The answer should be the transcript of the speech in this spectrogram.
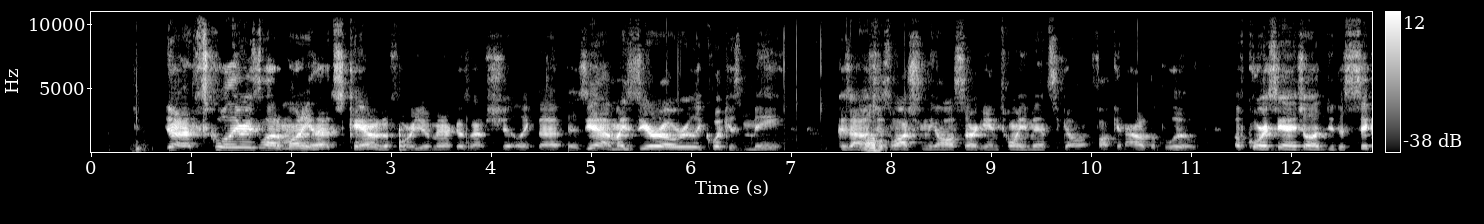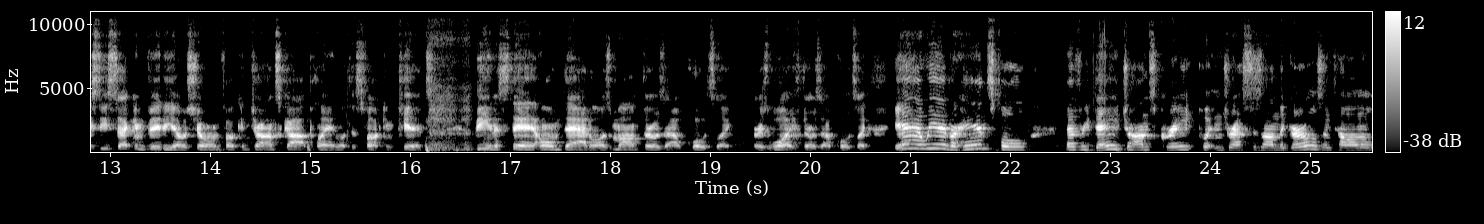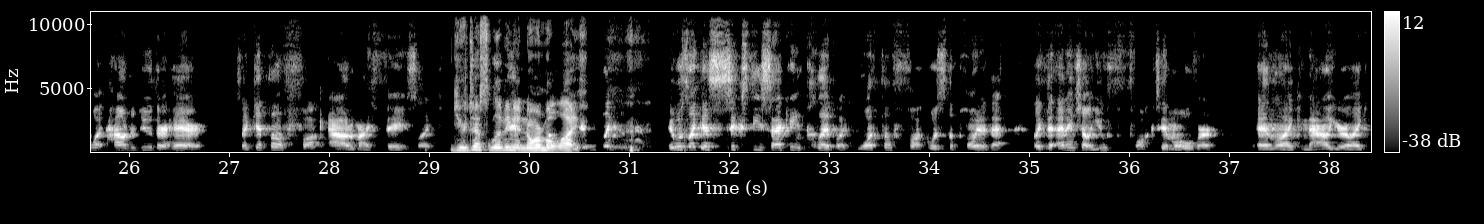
Yeah, it's cool. They raise a lot of money. That's Canada for you. America doesn't have shit like that. Is yeah, my zero really quick is me because I was Oh. just watching the All Star game 20 minutes ago and fucking out of the blue. Of course, the NHL had to do the 60 second video showing fucking John Scott playing with his fucking kids, being a stay at home dad while his mom throws out quotes like, or his wife throws out quotes like, "Yeah, we have our hands full every day. John's great putting dresses on the girls and telling them what how to do their hair." It's like, get the fuck out of my face, like. You're just living a normal life. It was like, it was like a 60 second clip. Like, what the fuck was the point of that? Like, the NHL, you fucked him over, and like now you're like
